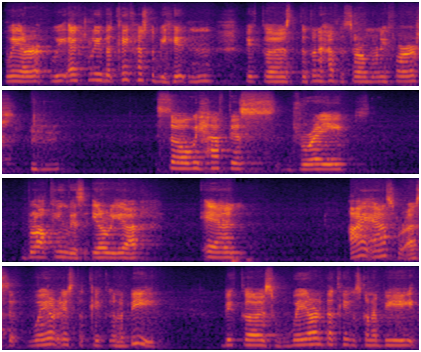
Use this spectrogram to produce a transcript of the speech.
Where we actually the cake has to be hidden because they're gonna have the ceremony 1st mm-hmm. So we have this drape blocking this area, and I asked her. I said, "Where is the cake gonna be?" Because where the cake is gonna be,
